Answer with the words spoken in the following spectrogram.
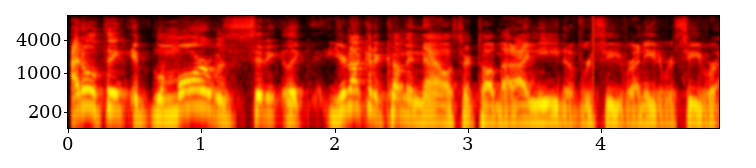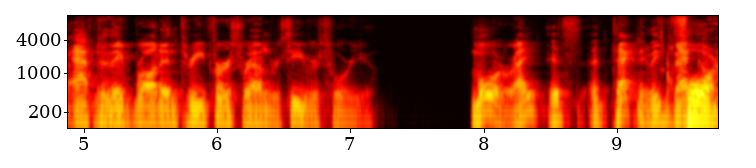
I don't think if Lamar was sitting like you're not going to come in now and start talking about I need a receiver, I need a receiver after they brought in three first round receivers for you. More, right? It's uh, technically Beckham, Four.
